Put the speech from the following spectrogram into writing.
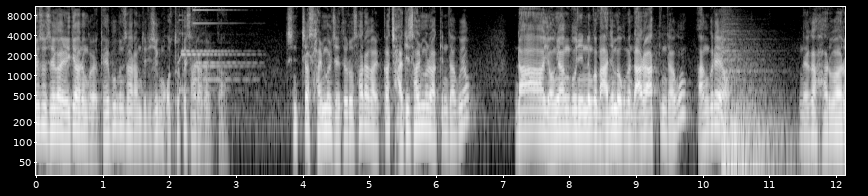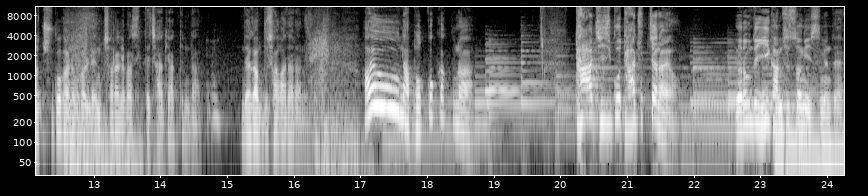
그래서 제가 얘기하는 거예요. 대부분 사람들이 지금 어떻게 살아갈까? 진짜 삶을 제대로 살아갈까? 자기 삶을 아낀다고요? 나 영양분 있는 거 많이 먹으면 나를 아낀다고? 안 그래요. 내가 하루하루 죽어가는 걸 냉철하게 봤을 때 자기 아낀다. 내가 무상하다라는 거. 아유 나 벚꽃 같구나. 다 지지고 다 죽잖아요. 여러분들 이 감수성이 있으면 돼.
